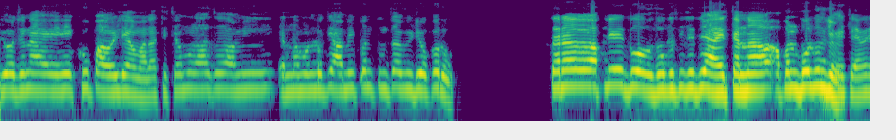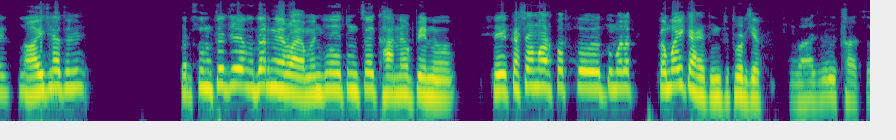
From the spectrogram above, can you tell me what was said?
योजना आहे हे खूप आवडली आम्हाला. त्याच्यामुळे आज आम्ही त्यांना म्हणलो की आम्ही पण तुमचा व्हिडिओ करू. तर आपले दो दोघं तिथे जे आहेत त्यांना आपण बोलून घेऊ. ऐकला तुम्ही? तर तुमचं जे उदरनिर्वाह आहे, म्हणजे तुमचं खाणं पिणं हे कशामार्फत तुम्हाला कमाई काय आहे तुमची थोडक्यात? वाजून खातो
